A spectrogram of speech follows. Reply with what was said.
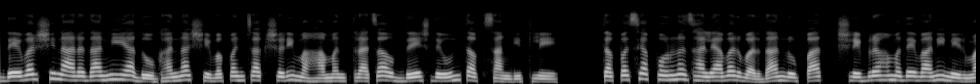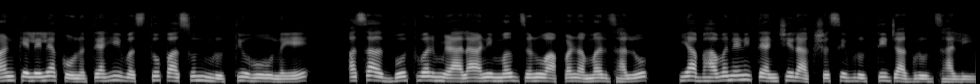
देवर्षी नारदांनी या दोघांना शिवपंचाक्षरी महामंत्राचा उपदेश देऊन तप सांगितले. तपस्या पूर्ण झाल्यावर वरदान रूपात श्रीब्रह्मदेवानी निर्माण केलेल्या कोणत्याही वस्तूपासून मृत्यू होऊ नये असा अद्भुतवर मिळाला आणि मग जणू आपण अमर झालो या भावनेने त्यांची राक्षसी वृत्ती जागृत झाली.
